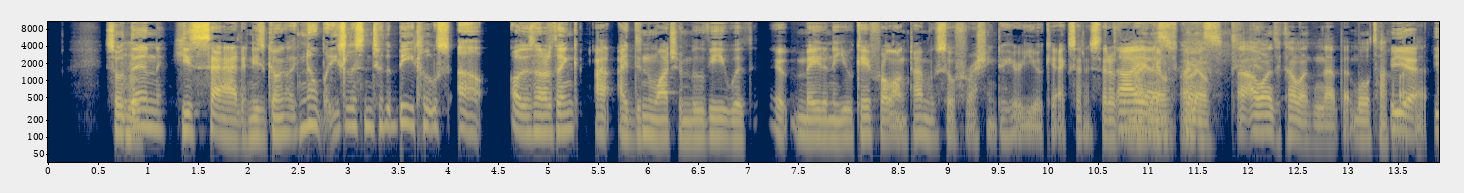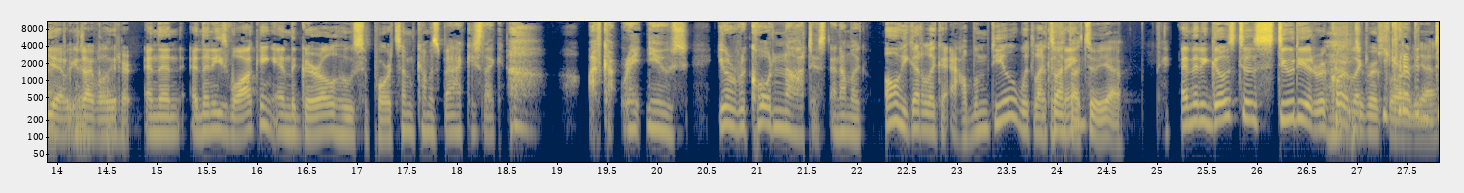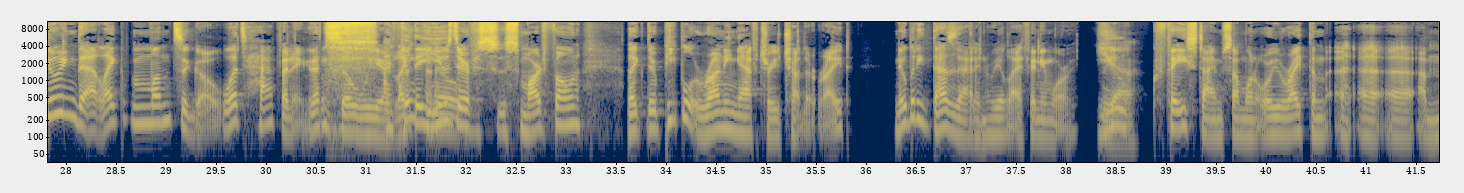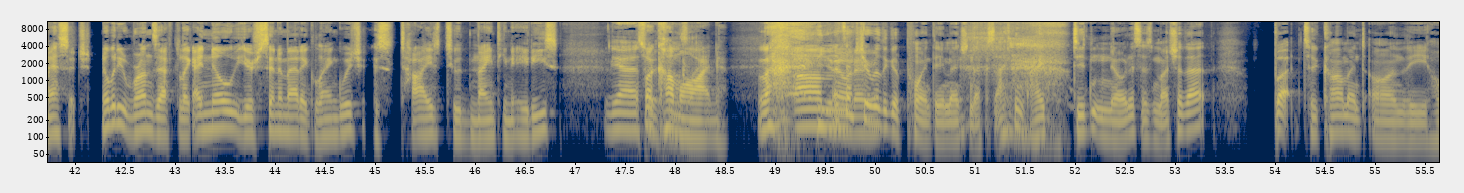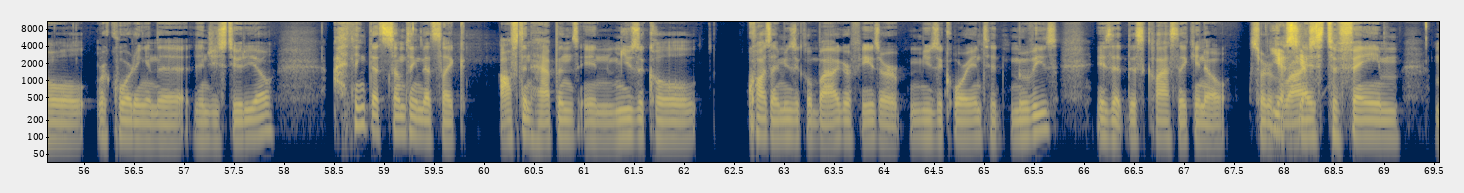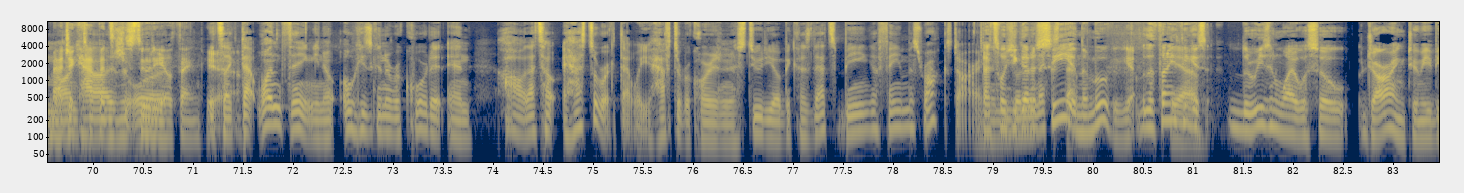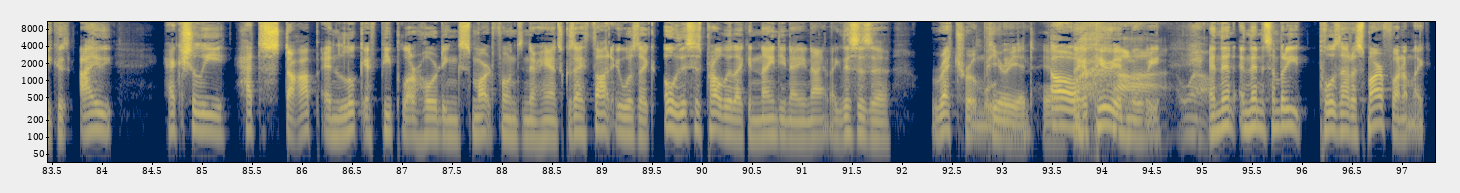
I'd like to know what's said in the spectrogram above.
So mm-hmm. then he's sad and he's going like nobody's listening to the Beatles. Oh, oh, there's another thing. I, I didn't watch a movie with it made in the UK for a long time. It was so refreshing to hear a UK accent instead of Ah, yes. of I know. I, I wanted to comment on that, but we'll talk about yeah, that. yeah, we can talk about it later. And then and then he's walking, and the girl who supports him comes back. He's like, ah, "I've got great news. You're a recording artist." And I'm like, "Oh, he got a, like an album deal with like That's a what I thought too. Yeah. And then he goes to a studio to record. To like he could have been yeah. doing that like months ago. What's happening? That's so weird. like they use their s- smartphone. Like they're people running after each other, right? Nobody does that in real life anymore. You Yeah. FaceTime someone or you write them a, a, a- message. Nobody runs after. Like I know your cinematic language is tied to the 1980s, yeah, but come feels like. on. Um, You know That's what I actually a really good point that you mentioned that because I think I didn't notice as much of that. But to comment on the whole recording in the dingy studio, I think that's something that's like often happens in musical, quasi musical biographies or music oriented movies. Is that this classic, you know, sort of Yes, rise yes. to fame Magic happens in the studio thing. It's Yeah. like that one thing, you know, oh, he's going to record it. And oh, that's how it has to work that way. You have to record it in a studio because that's being a famous rock star. And That's what you go got to see step. in the movie. Yeah. But the funny thing is, the reason why it was so jarring to me because I actually had to stop and look if people are holding smartphones in their hands because I thought it was like, oh, this is probably like in 1999. Like this is a retro movie. period. Yeah. Oh, Like a period ah, movie. Wow. And then and then somebody pulls out a smartphone. I'm like,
